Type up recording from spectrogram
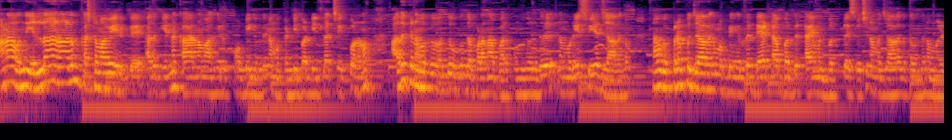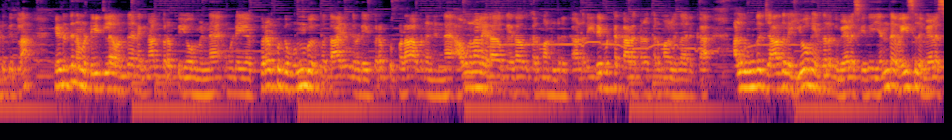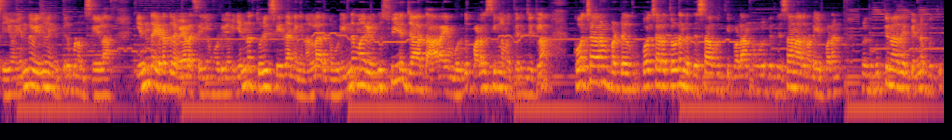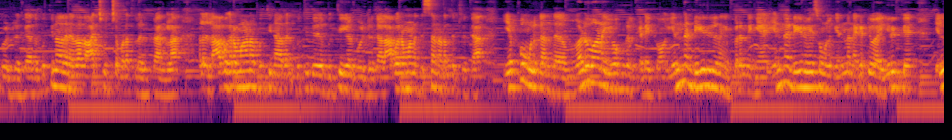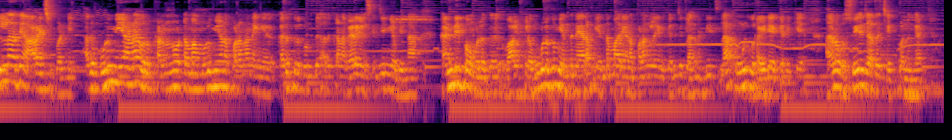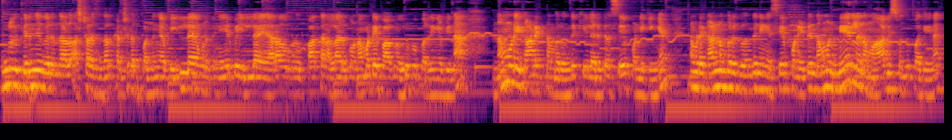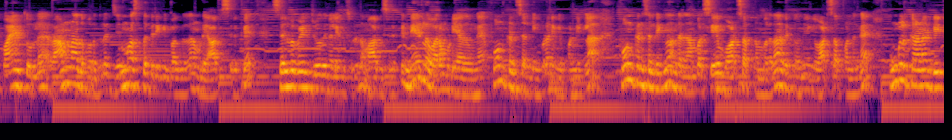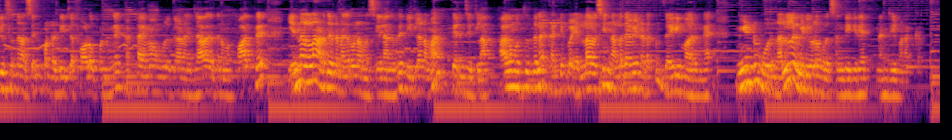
ஆனால் வந்து எல்லா நாளும் கஷ்டமாகவே இருக்குது அதுக்கு என்ன காரணமாக இருக்கும் அப்படிங்கிறது நம்ம கண்டிப்பாக டீட்டெயிலாக செக் பண்ணணும். அதுக்கு நமக்கு வந்து உகுந்த பலனாக பார்க்கும்போது நம்முடைய சுய ஜாதகம் நமக்கு பிறப்பு ஜாதகம் அப்படிங்கிறது date of birth time and birth place வச்சு நம்ம ஜாதகத்தை வந்து நம்ம எடுத்துக்கலாம். எடுத்து நம்ம டீட்டெயிலாக வந்து அன்னைக்கு நாள் பிறப்பு யோகம் என்ன உங்களுடைய பிறப்புக்கு முன்பு உங்கள் தாய் பிறப்பு படாபடன் என்ன அவங்களால ஏதாவது ஏதாவது கர்மாக்கள் இருக்கா? அல்லது இடைப்பட்ட கால கர்மாக்கள் எதாவது இருக்கா? அல்லது உங்கள் ஜாதல யோகம் எந்த அளவுக்கு வேலை செய்யுது? எந்த வயசில் வேலை செய்யும்? எந்த வயசில் நீங்கள் திருமணம் செய்யலாம்? எந்த இடத்துல வேலை செய்ய முடியும்? என்ன தொழில் செய்தால் நீங்கள் நல்லா இருக்க முடியும்? இந்த மாதிரி வந்து சுய ஜாதத்தை ஆராயும் பொழுது பல விஷயங்கள் நம்ம தெரிஞ்சுக்கலாம். கோச்சாரம் பட்டு கோச்சாரத்தோட இந்த திசா புத்தி பலன் உங்களுக்கு திசாநாதனுடைய பலன் உங்களுக்கு புத்திநாதன் இப்போ என்ன புத்தி போயிட்டு இருக்கு அந்த புத்திநாதன் ஏதாவது ஆட்சி உச்ச படத்தில் இருக்கிறாங்களா? அல்லது லாபகரமான புத்திநாதன் புத்தி புத்திகள் போயிட்டு இருக்கா லாபகரமான திசை நடந்துட்டு இருக்கா எப்போ உங்களுக்கு அந்த வலுவான யோகங்கள் கிடைக்கும்? என்ன டிகிரியில் நீங்கள் பிறந்தீங்க? என்ன டிகிரி வைஸ் உங்களுக்கு என்ன நெகட்டிவாக இருக்கு? எல்லாத்தையும் ஆராய்ச்சி பண்ணி அது முழுமையான ஒரு கண்ணோட்டமாக முழுமையான பலனாக நீங்கள் கருத்தில் கொண்டு அதுக்கான வேலைகள் செஞ்சீங்க அப்படின்னா கண்டிப்பாக உங்களுக்கு வாழ்க்கையில் உங்களுக்கும் எந்த நேரம் எந்த மாதிரியான பலன்களை நீங்கள் தெரிஞ்சுக்கலாம்னு டீட்டெயிலாக உங்களுக்கு ஒரு ஐடியா கிடைக்கும். அதனால் உங்கள் சுயஜாதை செக் பண்ணுங்கள் உங்களுக்கு தெரிஞ்சவங்க இருந்தாலும் அஸ்ட்ராலஜி இருந்தாலும் கன்சிடர் பண்ணுங்க. அப்படி இல்லை உங்களுக்கு நியர்பை இல்லை யாராவது உங்களுக்கு பார்த்தா நல்லா இருக்கும் நம்மகிட்டே பார்க்கணும் விருப்பப்படுறீங்க அப்படின்னா நம்முடைய கான்டாக்ட் நம்பர் வந்து கீழே இருக்கிற சேவ் பண்ணிக்கிங்க. நம்முடைய கான் நம்பருக்கு வந்து நீங்கள் சேவ் பண்ணிவிட்டு நம்ம நேரில் நம்ம ஆஃபீஸ் வந்து பார்த்தீங்கன்னா கோயம்புத்தூரில் ராமநாதபுரத்தில் ஜெம்மாஸ்பத்திரிக்கு பக்கத்தில் தான் நம்முடைய ஆஃபீஸ் இருக்குது செல்வவேல் ஜோதி நிலையம்னு சொல்லிட்டு நம்ம ஆஃபீஸ் இருக்குது நேரில் வர முடியாதவங்க ஃபோன் கன்சல்டிங் கூட நீங்கள் பண்ணிக்கலாம். ஃபோன் கன்சல்டிங்கும் அந்த நம்பர் சேம் வாட்ஸ்அப் நம்பர் தான். அதுக்கு வந்து நீங்கள் வாட்ஸ்அப் பண்ணுங்கள் உங்களுக்கான டீட்டெயில்ஸ் வந்து நான் சென்ட் பண்ணுற டீட்டெயில் ஃபாலோ பண்ணுங்கள் கட்டாயமாக உங்களுக்கான ஜாதகத்தை நம்ம பார்த்து என்னெல்லாம் அடுத்த நகர்வில் நம்ம செய்யலாங்கிறது வீட்டில் நம்ம தெரிஞ்சுக்கலாம். ஆக மொத்தத்தில் கண்டிப்பாக எல்லா விஷயம் நல்லதாகவே நடக்கும். தைரியமாக இருங்க. மீண்டும் ஒரு நல்ல வீடியோவில் உங்களை சந்திக்கிறேன். நன்றி வணக்கம்.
